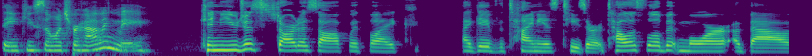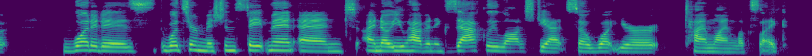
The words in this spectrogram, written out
Thank you so much for having me. Can you just start us off with like I gave the tiniest teaser. Tell us a little bit more about what it is, what's your mission statement and I know you haven't exactly launched yet, so what your timeline looks like.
